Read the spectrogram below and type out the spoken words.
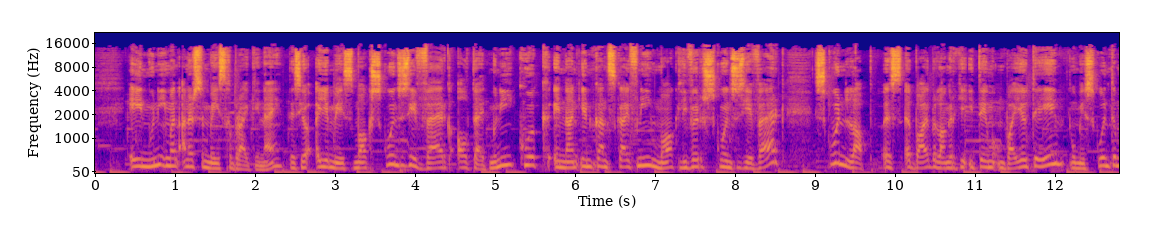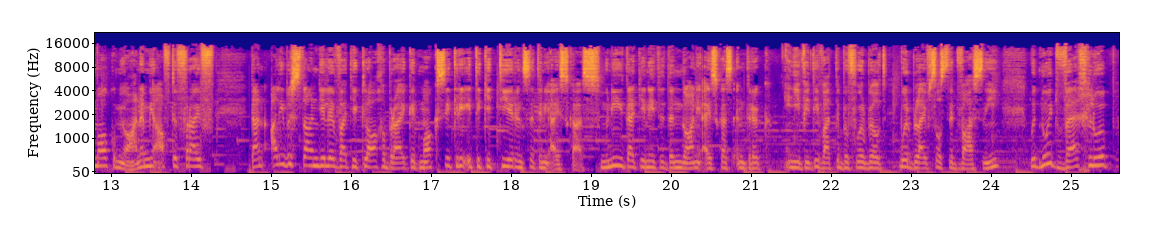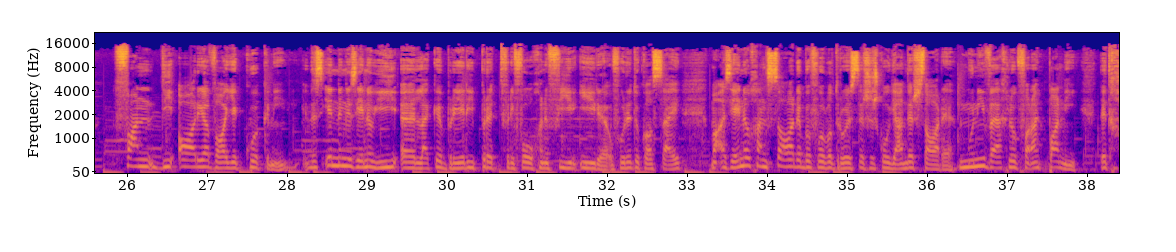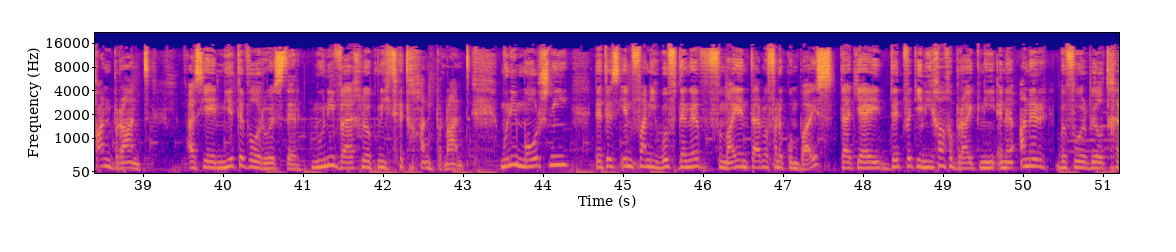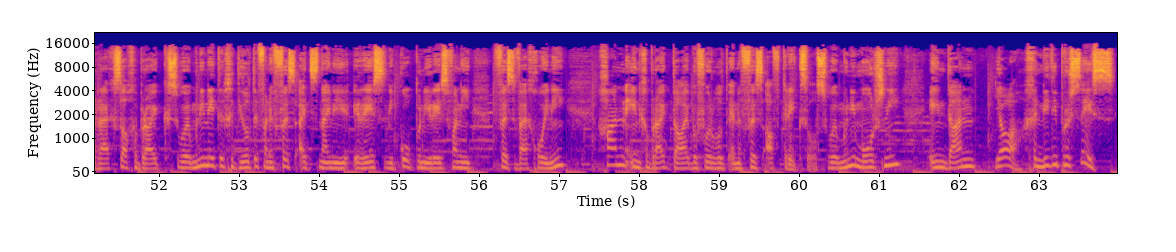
en moenie iemand anders se mes gebruik nie, né? Dis jou eie mes. Maak skoon soos jy werk altyd. Moenie kook en dan een kant skuif nie. Maak liewer skoon soos jy werk. Skoon lap is 'n baie belangrike item om by jou te hê, om jy skoon te maak, om jou hande mee af te vryf. Dan al die bestanddele wat jy klaar gebruik het, maak seker die etiketeer en sit in die yskas. Moenie dat jy net 'n ding daar in die yskas indruk en jy weet nie wat te byvoorbeeld oorblyfsels dit was nie. Moet nooit wegloop van die area waar jy kook nie. Dis een ding as jy nou hier 'n uh, lekker breedie prit vir die volgende 4 ure of hoe dit ook al sê, maar as jy nou gaan sade byvoorbeeld rooster soos koljandersade, moenie wegloop van daai pan nie. Dit gaan brand. As jy neute wil rooster, moenie wegloop nie, dit gaan brand. Moenie mors nie. Dit is een van die hoofdinge vir my in terme van 'n kombuis dat jy dit wat jy nie gaan gebruik nie in 'n ander byvoorbeeld gereg sal gebruik. So moenie net 'n gedeelte van 'n vis uitsny nie, die res in die kop en die res van die vis weggooi nie. Gaan en gebruik daai byvoorbeeld in 'n vis aftreksel. So moenie mors nie en dan ja, geniet die proses.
